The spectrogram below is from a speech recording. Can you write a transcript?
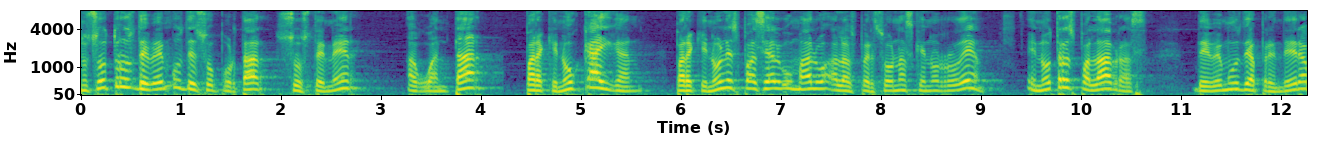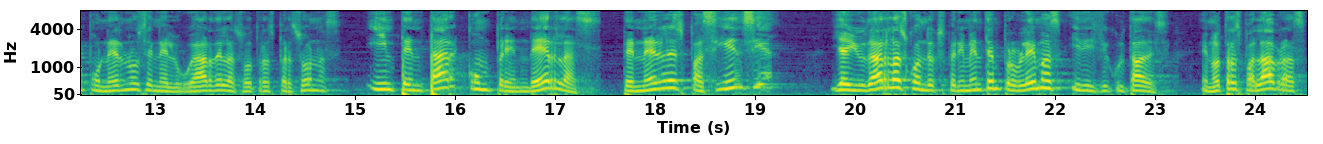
Nosotros debemos de soportar, sostener, aguantar para que no caigan, para que no les pase algo malo a las personas que nos rodean. En otras palabras, debemos de aprender a ponernos en el lugar de las otras personas, intentar comprenderlas, tenerles paciencia y ayudarlas cuando experimenten problemas y dificultades. En otras palabras,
